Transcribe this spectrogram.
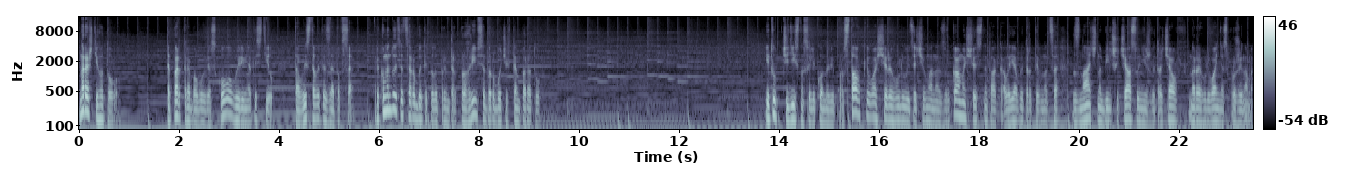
Нарешті готово. Тепер треба обов'язково вирівняти стіл та виставити Z-offset. Рекомендується це робити, коли принтер прогрівся до робочих температур. І тут чи дійсно силіконові проставки важче регулюються, чи в мене з руками щось не так, але я витратив на це значно більше часу, ніж витрачав на регулювання з пружинами.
